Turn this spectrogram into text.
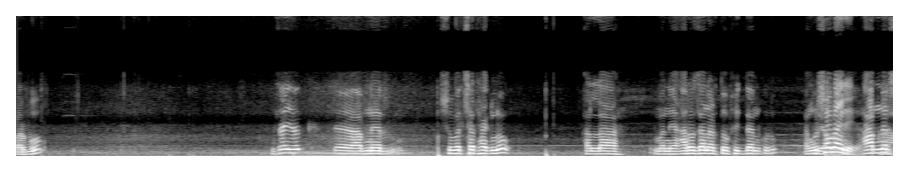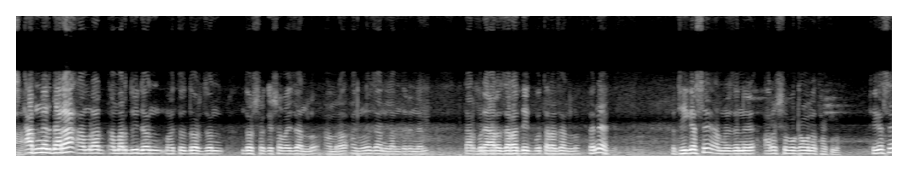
পারব। যাই হোক আপনার শুভেচ্ছা থাকল। আল্লাহ মানে আরও জানার তৌফিক দান করুক। আমরা সবাই রে আপনার আপনার দ্বারা আমরা আমার দুইজন হয়তো দশজন দর্শকে সবাই জানলো আমরা আমিও জানলাম ধরে নেন। তারপরে আরও যারা দেখব তারা জানলো তাই না? তো ঠিক আছে আপনার জন্য আরও শুভকামনা থাকল। ঠিক আছে?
